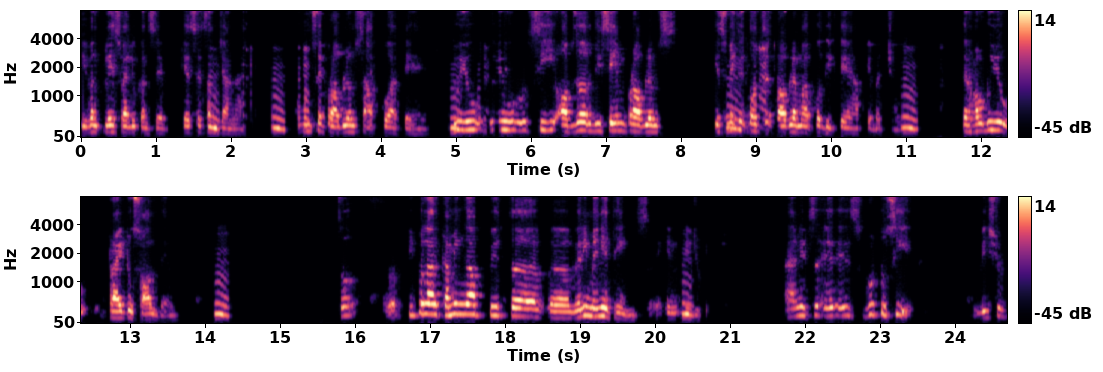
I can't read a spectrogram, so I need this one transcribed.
even place value concept, कैसे समझाना है, कौन से problems आपको आते हैं, do you do you see observe the same problems इसमें के कौन से प्रॉब्लम आपको दिखते हैं आपके बच्चों में then how do you try to solve them so uh, people are coming up with uh, uh, very many things in hmm. education and it's it's good to see it we should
